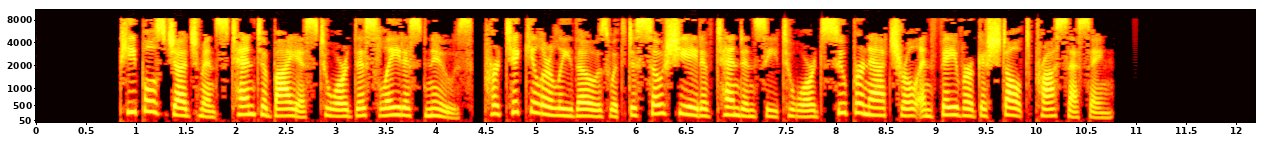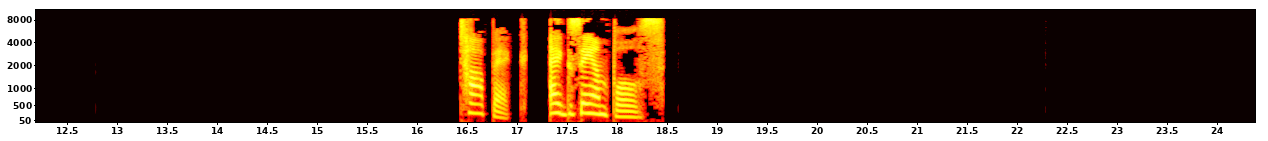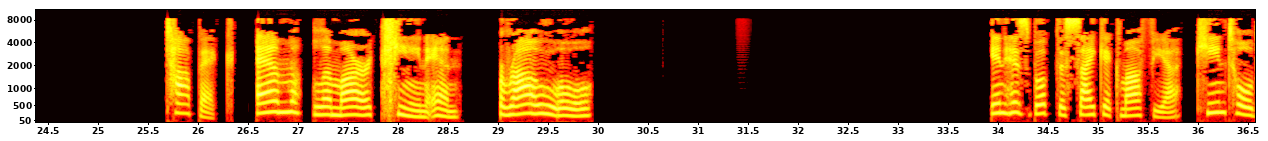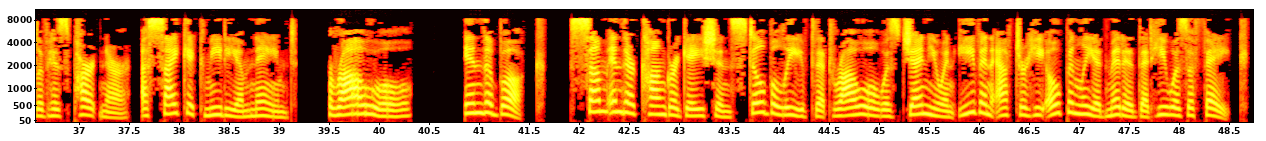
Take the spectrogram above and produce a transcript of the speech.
People's judgments tend to bias toward this latest news, particularly those with dissociative tendency toward supernatural and favor gestalt processing. Topic. Examples Topic. M. Lamar Keene and Raoul In his book The Psychic Mafia, Keene told of his partner, a psychic medium named Raoul. In the book, some in their congregation still believed that Raoul was genuine even after he openly admitted that he was a fake.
